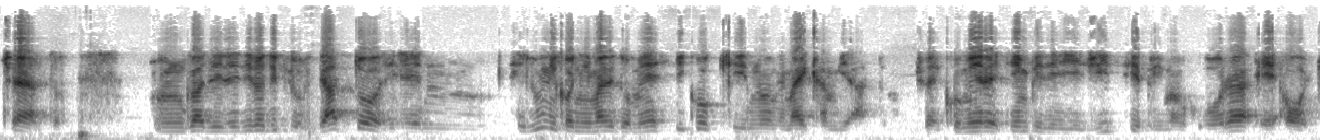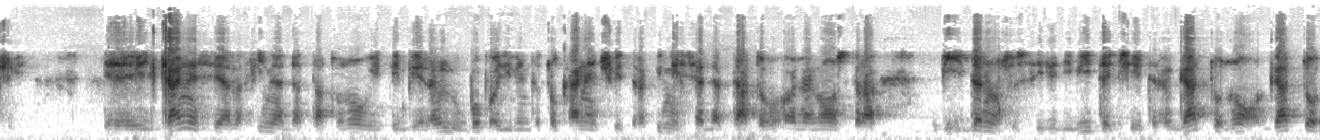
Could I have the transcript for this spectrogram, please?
Certo, mm, guardi, le dirò di più, il gatto è, è l'unico animale domestico che non è mai cambiato, cioè come era ai tempi degli egizi e prima ancora è oggi. Eh, il cane si è alla fine adattato a noi, ai tempi era il lupo, poi è diventato cane, eccetera, quindi si è adattato alla nostra vita, al nostro stile di vita, eccetera. Il gatto no, il gatto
